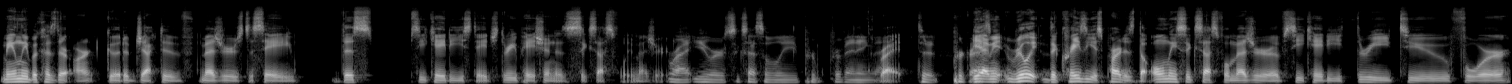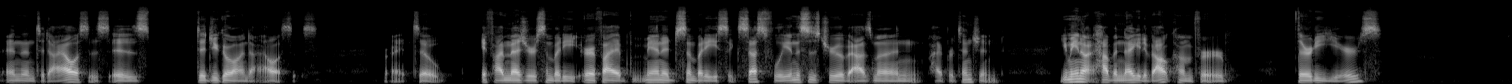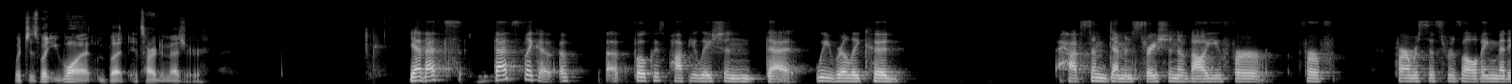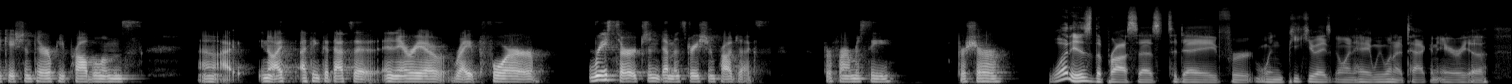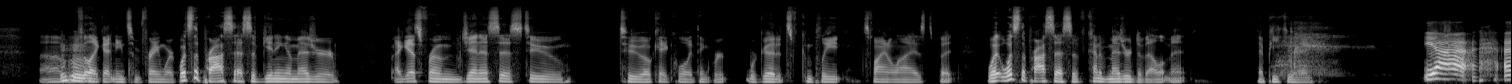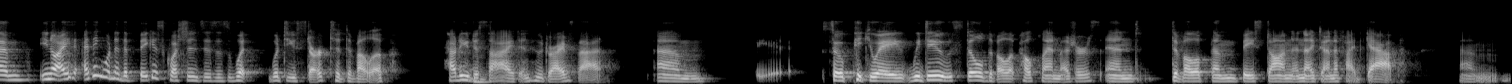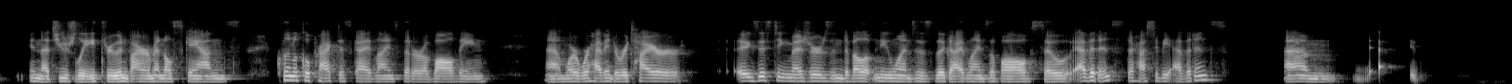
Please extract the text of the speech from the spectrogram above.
mainly because there aren't good objective measures to say this CKD stage three patient is successfully measured. Right. You were successfully pre- preventing that Right. to progress. Yeah, I mean, really, the craziest part is the only successful measure of CKD three to four and then to dialysis is did you go on dialysis? Right. So if I measure somebody or if I manage somebody successfully, and this is true of asthma and hypertension, you may not have a negative outcome for 30 years, which is what you want, but it's hard to measure. Yeah, that's that's like a, a, a focused population that we really could have some demonstration of value for for pharmacists resolving medication therapy problems. Uh, I, you know, I, I think that that's a, an area ripe for research and demonstration projects for pharmacy, for sure. what is the process today for when PQA is going, hey, we want to attack an area? Um, We Mhm. feel like I need some framework. What's the process of getting a measure, I guess, from Genesis to to okay, cool. I think we're we're good. It's complete. It's finalized. But what what's the process of kind of measure development at PQA? Yeah, um, you know, I, I think one of the biggest questions is is what what do you start to develop? How do you Mhm. decide, and who drives that? Um, so PQA, we do still develop health plan measures and develop them based on an identified gap, um, and that's usually through environmental scans, clinical practice guidelines that are evolving, um, where we're having to retire existing measures and develop new ones as the guidelines evolve. So evidence, there has to be evidence. Um,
